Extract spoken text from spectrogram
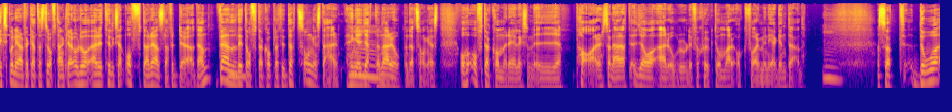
Exponera för katastroftankar och då är det till exempel ofta rädsla för döden. Väldigt ofta kopplat till dödsångest det här. Hänger jättenära ihop med dödsångest. Och ofta kommer det liksom i par, sådär att jag är orolig för sjukdomar och för min egen död. Så att då,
